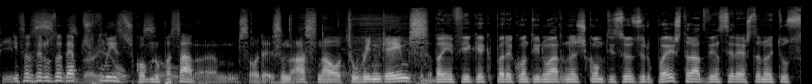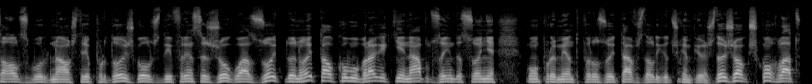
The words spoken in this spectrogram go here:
e fazer os adeptos felizes como no passado. Benfica que para continuar nas competições europeias terá de vencer esta noite o Salzburgo na Áustria por dois golos de diferença, jogo às 8 da noite, tal como o Braga que em Nápoles ainda sonha com o apuramento para os oitavos da Liga dos Campeões. Dois jogos com relato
